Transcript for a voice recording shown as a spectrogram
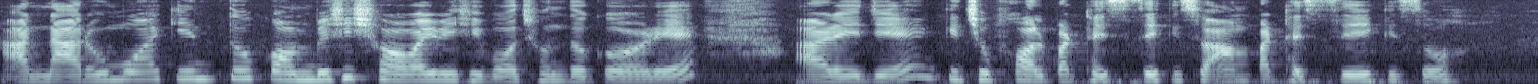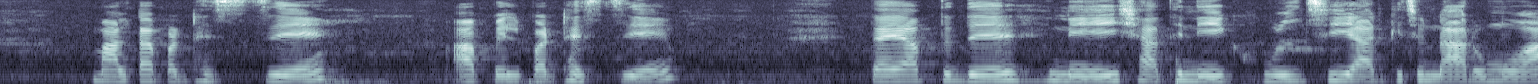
আর নাড়ুমোয়া কিন্তু কম বেশি সবাই বেশি পছন্দ করে। আর এই যে কিছু ফল পাঠাইছে, কিছু আম পাঠাইছে, কিছু মালটা পাঠাইছে, আপেল পাঠাইছে। তাই আপনাদের নেই, সাথে নিয়ে খুলছি আর কিছু নাড়ুমোয়া।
